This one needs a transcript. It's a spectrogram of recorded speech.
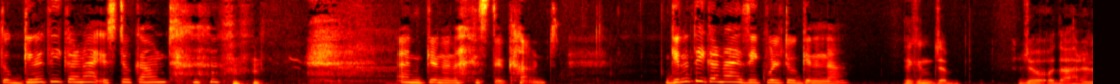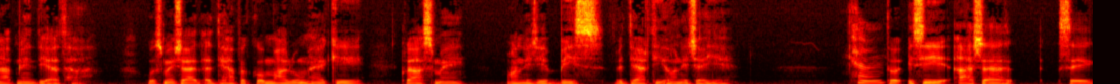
तो गिनती करना इज़ टू काउंट एंड गिनना इज़ टू काउंट गिनती करना इज़ इक्वल टू गिनना। लेकिन जब जो उदाहरण आपने दिया था उसमें शायद अध्यापक को मालूम है कि क्लास में मान लीजिए बीस विद्यार्थी होने चाहिए। हाँ। तो इसी आशा से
